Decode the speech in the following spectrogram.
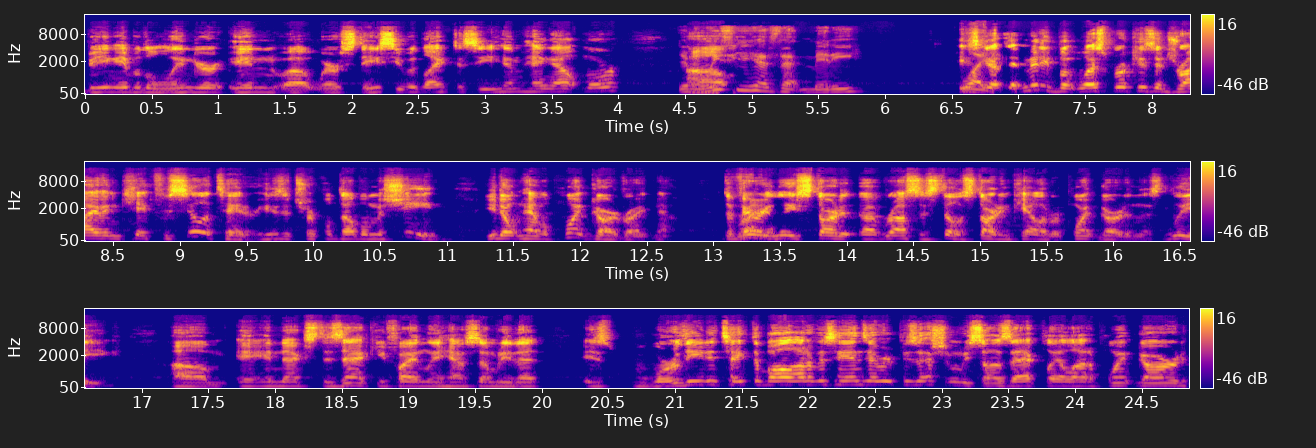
being able to linger in uh, where Stacey would like to see him hang out more. Yeah, but um, at least he has that midi. He's like, got that midi, but Westbrook is a drive and kick facilitator. He's a triple double machine. You don't have a point guard right now. At the very right. least, started uh, Russ is still a starting caliber point guard in this league. Um, and next to Zach, you finally have somebody that is worthy to take the ball out of his hands every possession. We saw Zach play a lot of point guard,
